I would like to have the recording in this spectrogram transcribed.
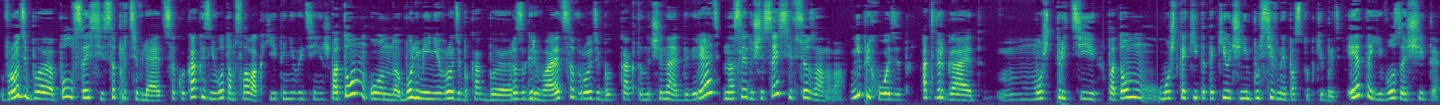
вроде бы пол сессии сопротивляется, кое-как из него там слова какие-то не вытянешь. Потом он более-менее вроде бы как бы разогревается, вроде бы как-то начинает доверять. На следующей сессии все заново. Не приходит, отвергает, может прийти, потом может какие-то такие очень импульсивные поступки быть. Это его защиты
